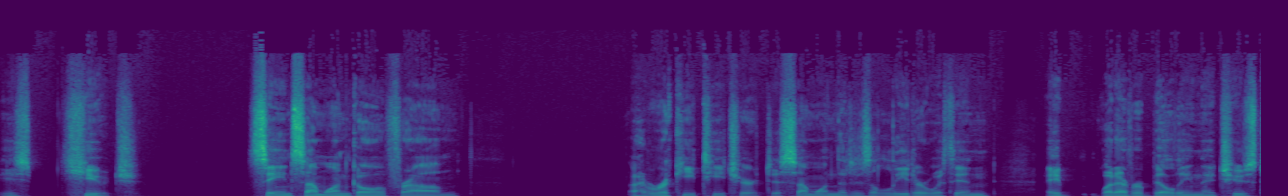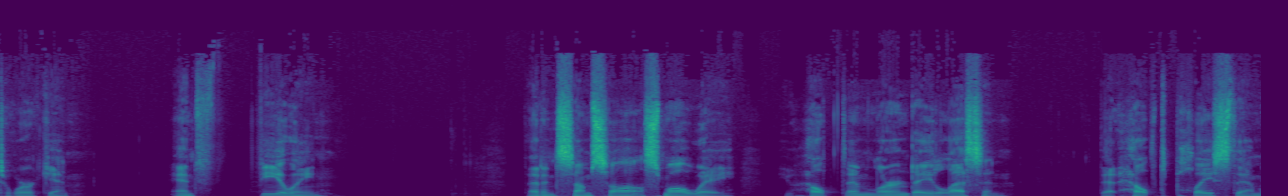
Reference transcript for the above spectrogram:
is huge. Seeing someone go from a rookie teacher to someone that is a leader within a whatever building they choose to work in and feeling that in some small, way you helped them learn a lesson that helped place them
